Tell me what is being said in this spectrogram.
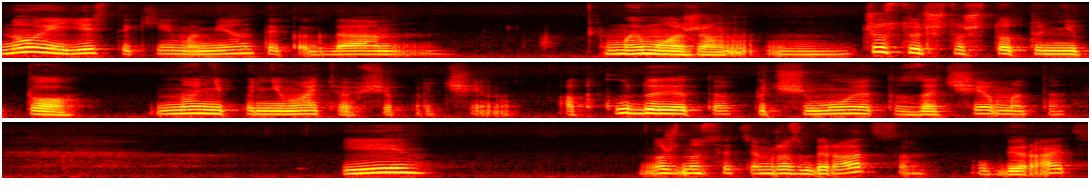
но и есть такие моменты, когда мы можем чувствовать, что что-то не то, но не понимать вообще причину. Откуда это, почему это, зачем это. И нужно с этим разбираться, убирать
